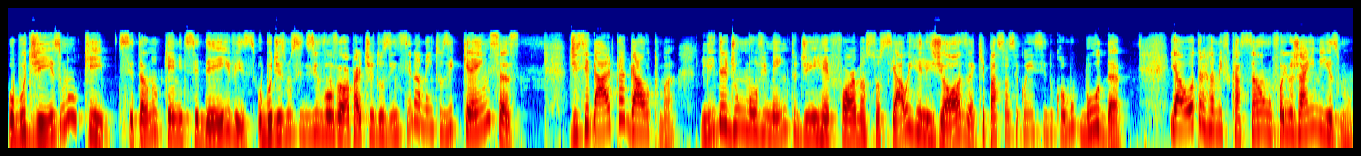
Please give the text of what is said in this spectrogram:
O budismo, que, citando Kenneth C. Davis, o budismo se desenvolveu a partir dos ensinamentos e crenças de Siddhartha Gautama, líder de um movimento de reforma social e religiosa que passou a ser conhecido como Buda. E a outra ramificação foi o Jainismo.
